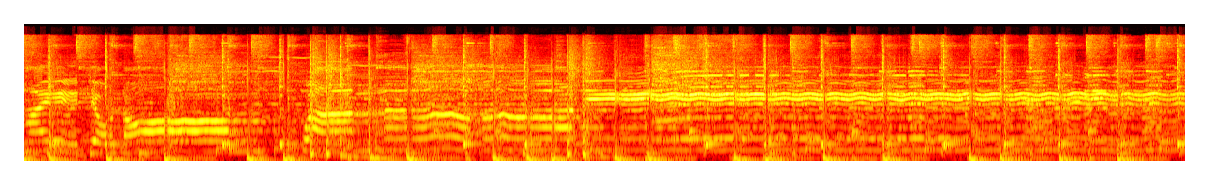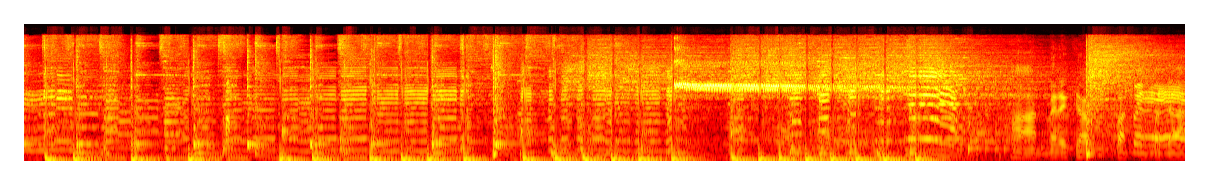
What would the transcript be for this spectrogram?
ให้เจ้านอน ไหมนะครับบัตรธรรมดา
